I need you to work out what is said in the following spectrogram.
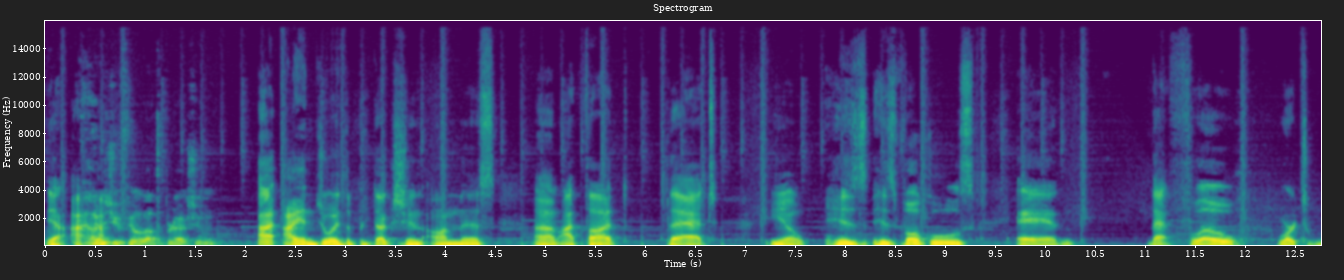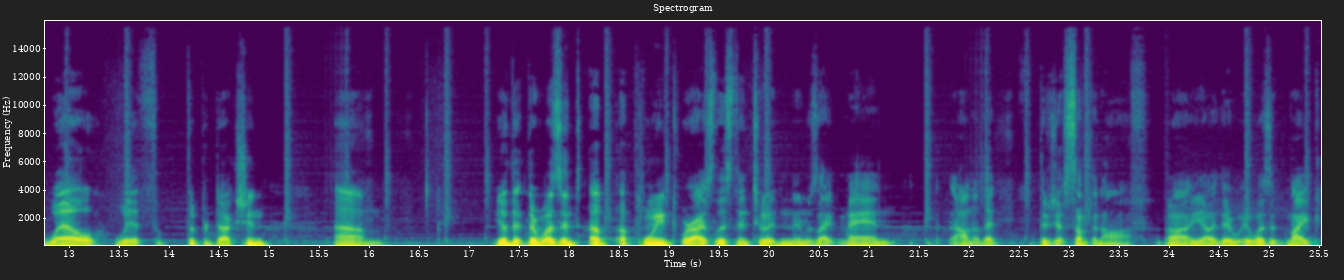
Yeah, I, How did you feel about the production? I, I enjoyed the production on this. Um, I thought that you know his his vocals and that flow worked well with the production. Um, you know, th- there wasn't a, a point where I was listening to it and it was like, man, I don't know that there's just something off. Uh, you know, there it wasn't like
